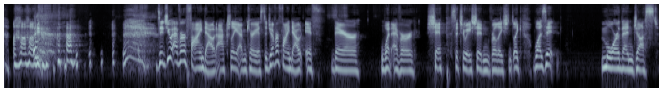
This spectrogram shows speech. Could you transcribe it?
um, did you ever find out? Actually, I'm curious. Did you ever find out if their whatever ship situation relation like was it more than just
